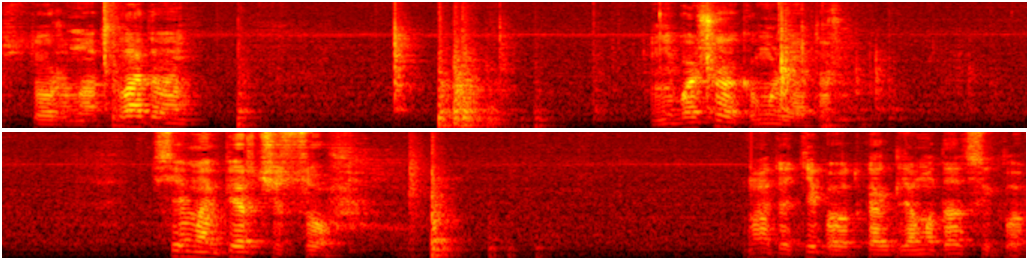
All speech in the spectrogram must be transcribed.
В сторону откладываем. Небольшой аккумулятор. 7 ампер часов. Ну, это типа вот как для мотоциклов.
